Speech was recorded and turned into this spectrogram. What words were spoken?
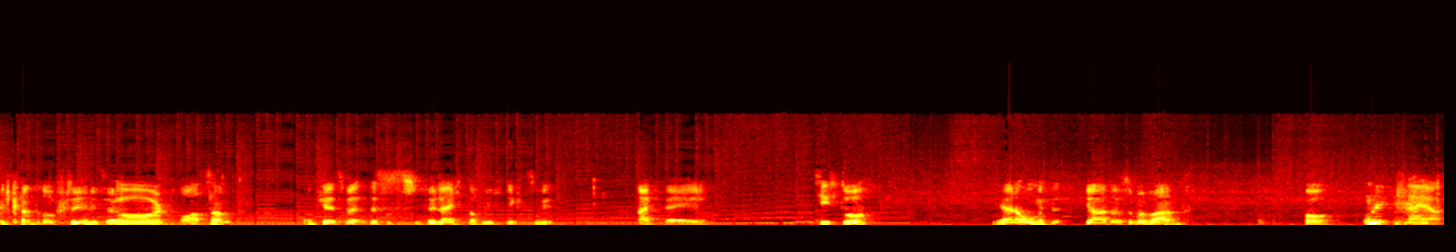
Ich kann draufstehen, ich sag. Lol. Awesome. Okay, das, das ist vielleicht noch wichtig zu wissen. I fail. Siehst du? Ja, da oben ist. Ja, da ist aber Wand. Oh, naja,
